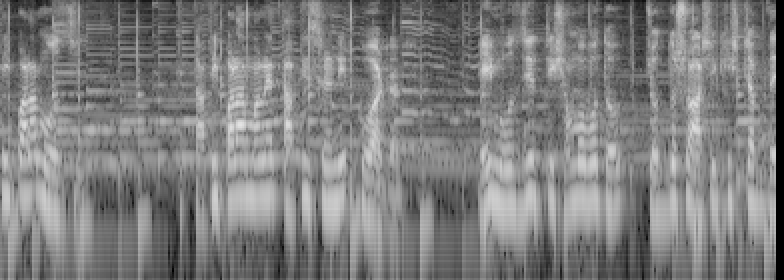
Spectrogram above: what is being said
তাঁতিপাড়া মসজিদ। তাঁতিপাড়া মানে তাঁতি শ্রেণির কোয়ার্টার। এই মসজিদটি সম্ভবত চোদ্দোশো আশি খ্রিস্টাব্দে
